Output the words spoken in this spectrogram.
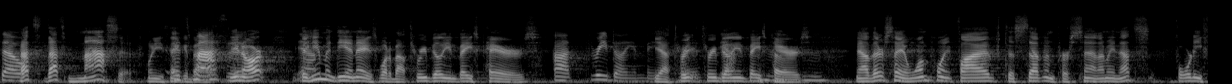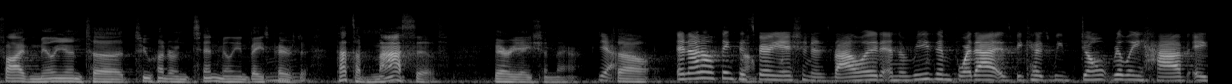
So That's, that's massive when you think about it. You know, massive. our, the human DNA is what, about 3 billion base pairs? uh, 3 billion base yeah, three, pairs. three Yeah. billion base pairs. Now they're saying 1.5 to 7 percent. I mean, that's 45 million to 210 million base pairs. That's a massive variation there. Yeah. So And I don't think this No. variation is valid. And the reason for that is because we don't really have a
